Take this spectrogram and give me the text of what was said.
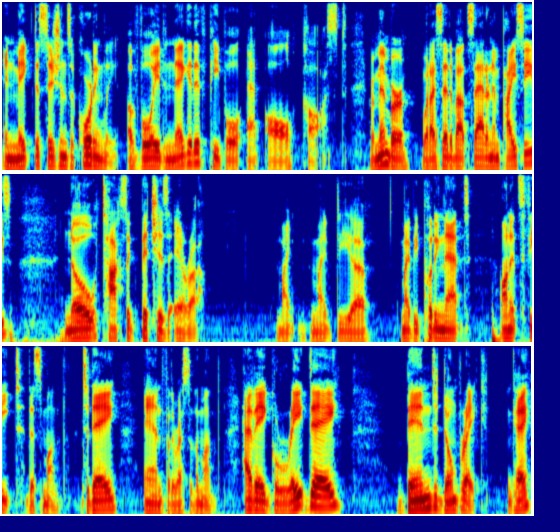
and make decisions accordingly. Avoid negative people at all cost. Remember what I said about Saturn and Pisces? No toxic bitches era. Might might be uh, might be putting that on its feet this month, today and for the rest of the month. Have a great day. Bend, don't break. Okay?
